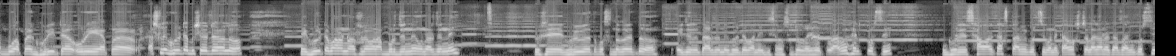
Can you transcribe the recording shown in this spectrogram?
আব্বু, আপনার ঘুড়িটা উড়ে আপনার আসলে ঘুড়িটা বিষয়টা হলো, এই ঘুড়িটা বানানো আসলে আমার আব্বুর জন্য, ওনার জন্যই। তো সে ঘুড়ি উড়াতে পছন্দ করে তো এই জন্য তার জন্য ঘুড়িটা বানিয়ে দিয়েছে আমার ছোটো ভাই। হয়তো আমিও হেল্প করছি। ঘুড়ির ছাওয়ার কাজটা আমি করছি মানে কাগজটা লাগানোর কাজ আমি করছি।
